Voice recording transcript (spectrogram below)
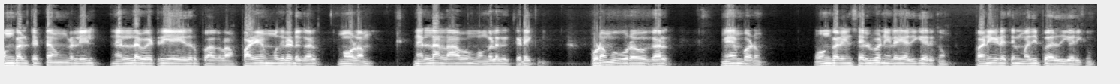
உங்கள் திட்டங்களில் நல்ல வெற்றியை எதிர்பார்க்கலாம். பழைய முதலீடுகள் மூலம் நல்ல லாபம் உங்களுக்கு கிடைக்கும். குடும்ப உறவுகள் மேம்படும். உங்களின் செல்வ நிலை அதிகரிக்கும். பணியிடத்தின் மதிப்பு அதிகரிக்கும்.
